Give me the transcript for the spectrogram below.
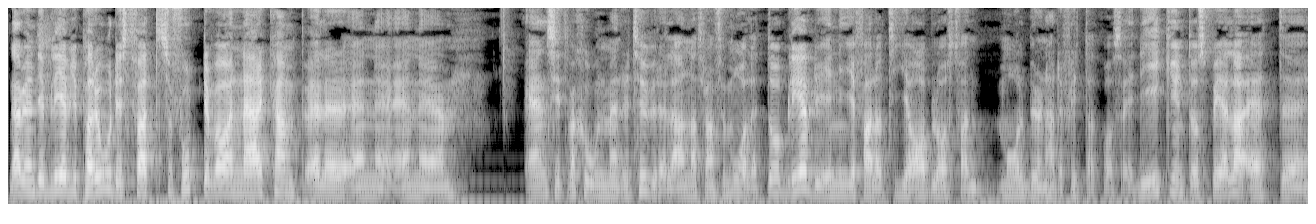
nej men det blev ju parodiskt för att så fort det var en närkamp eller en, en, eh, en situation med en retur eller annat framför målet, då blev det ju i nio fall av tio avblåst för att målburen hade flyttat på sig. Det gick ju inte att spela ett, eh,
